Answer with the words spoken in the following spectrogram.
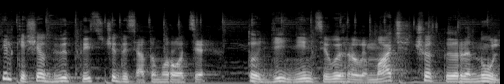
тільки ще в 2010 році. Тоді німці виграли матч 4-0,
